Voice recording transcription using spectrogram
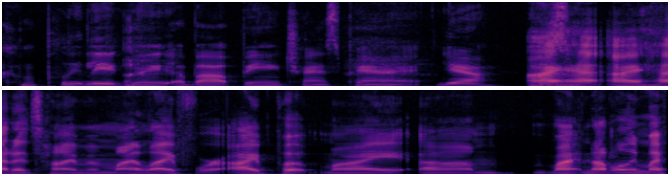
completely agree about being transparent. yeah. I had I had a time in my life where I put my um my not only my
